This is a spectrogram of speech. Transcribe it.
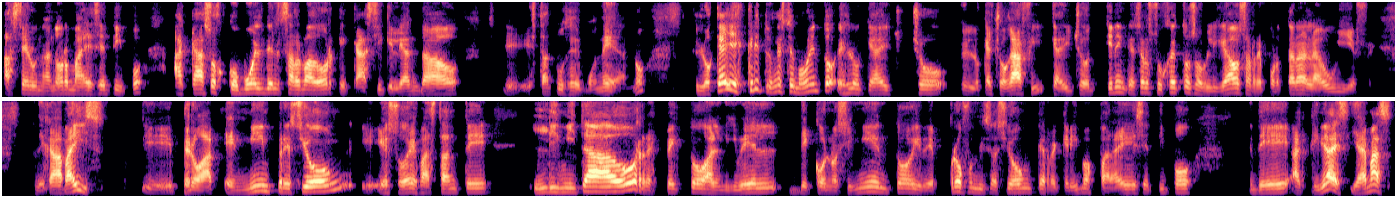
hacer una norma de ese tipo a casos como el del Salvador, que casi que le han dado eh, estatus de moneda, ¿no? Lo que hay escrito en este momento es lo que ha hecho, lo que ha hecho Gafi, que ha dicho tienen que ser sujetos obligados a reportar a la UIF de cada país. Eh, pero en mi impresión, eso es bastante limitado respecto al nivel de conocimiento y de profundización que requerimos para ese tipo de actividades. Y además,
